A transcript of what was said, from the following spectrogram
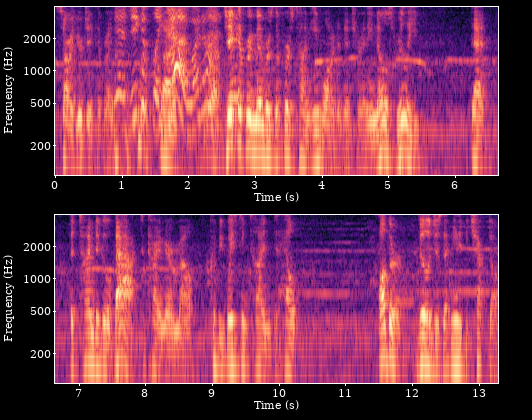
Sorry, you're Jacob, right? Yeah, Jacob's like, Sorry. yeah, why not? Yeah. Jacob remembers the first time he wanted to venture, and he knows really that the time to go back to Chimera Mount could be wasting time to help other villages that need to be checked on.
